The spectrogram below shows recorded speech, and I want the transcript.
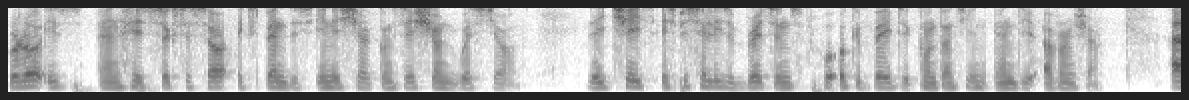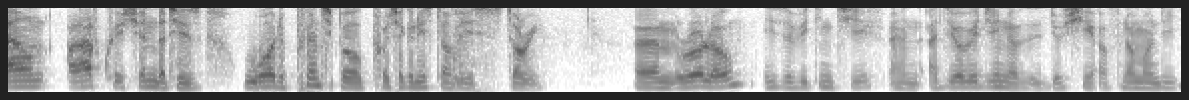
Rollo is, and his successor expand this initial concession westward. They chased especially the Britons who occupied the Cotentin and the Avranches. And I have a question that is, who are the principal protagonists of this story? Um, Rollo is a Viking chief and at the origin of the Duchy of Normandy.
